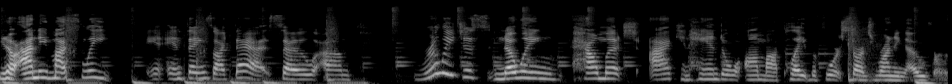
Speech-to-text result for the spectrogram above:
know, I need my sleep and, and things like that. So, um, really just knowing how much I can handle on my plate before it starts running over.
